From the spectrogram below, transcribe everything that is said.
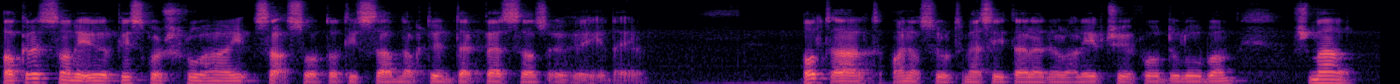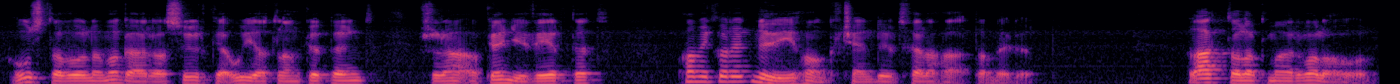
a kresszani őr piszkos ruhái százszorta tisztábbnak tűntek persze az övénél. Ott állt, anyaszült messzítelenül a lépcsőfordulóban, s már húzta volna magára a szürke újatlan köpenyt, s rá a könnyű vértet, amikor egy női hang csendült fel a háta mögött. Láttalak már valahol.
